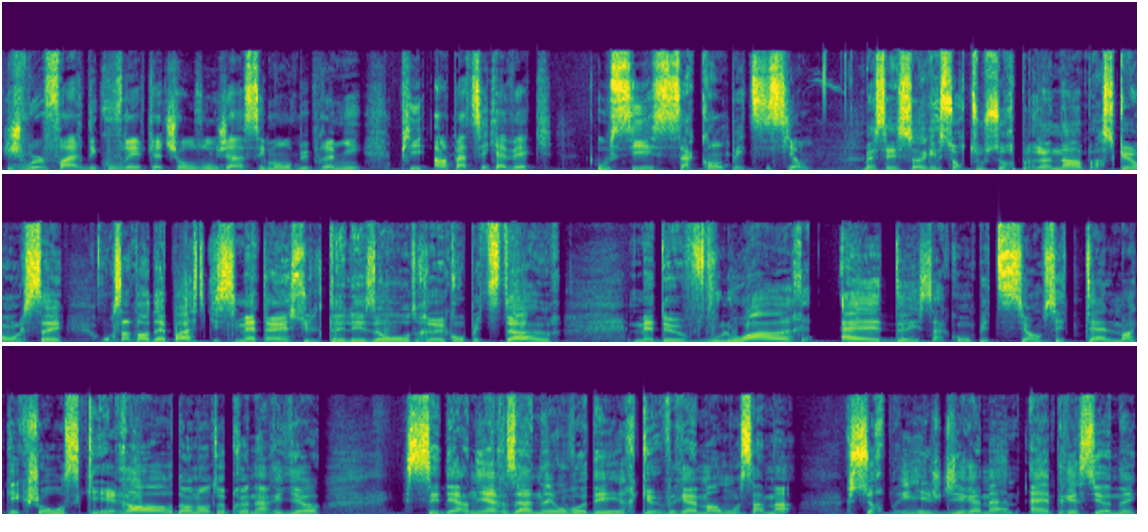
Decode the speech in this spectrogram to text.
je veux faire découvrir quelque chose aux gens, c'est mon but premier, puis empathique avec aussi sa compétition. Ben c'est ça qui est surtout surprenant parce qu'on le sait, on s'attendait pas à ce qu'ils se mettent à insulter les autres euh, compétiteurs, mais de vouloir aider sa compétition, c'est tellement quelque chose qui est rare dans l'entrepreneuriat ces dernières années, on va dire que vraiment, moi, ça m'a surpris et je dirais même impressionné.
